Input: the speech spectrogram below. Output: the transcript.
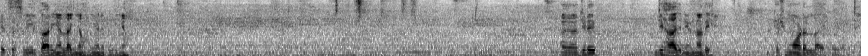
ਤੇ ਤਸਵੀਰਕਾਰੀਆਂ ਲਾਈਆਂ ਹੋਈਆਂ ਨੇ ਪੂਰੀਆਂ। ਜਿਹੜੇ ਜਹਾਜ਼ ਨੇ ਉਹਨਾਂ ਦੇ ਕੁਝ ਮਾਡਲ ਲਾਏ ਹੋਏ ਆ ਇੱਥੇ।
